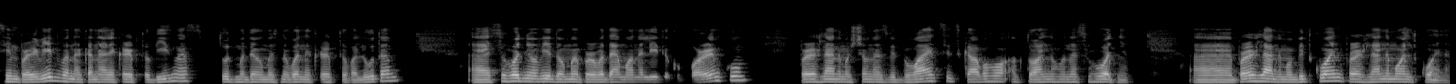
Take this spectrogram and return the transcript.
Всім привіт! Ви на каналі Криптобізнес. Тут ми дивимося новини криптовалюти. Е, Сьогодні у відео ми проведемо аналітику по ринку, переглянемо, що в нас відбувається цікавого, актуального на сьогодні. Е, Переглянемо біткоін, переглянемо альткоїни.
